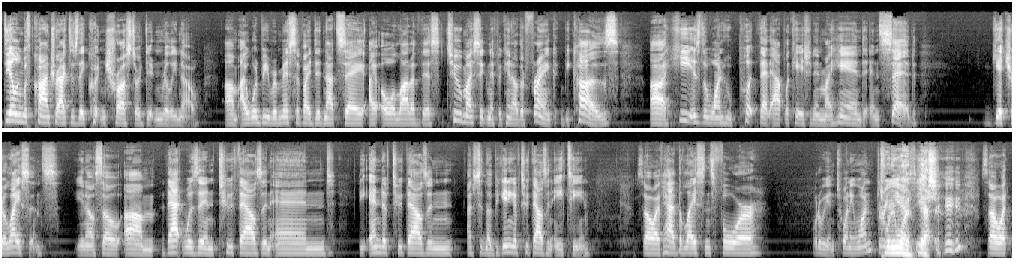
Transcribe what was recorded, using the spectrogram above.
dealing with contractors they couldn't trust or didn't really know. Um, I would be remiss if I did not say I owe a lot of this to my significant other, Frank, because uh, he is the one who put that application in my hand and said, "Get your license." You know, so um, that was in 2000 and the end of 2000. I said the beginning of 2018. So I've had the license for what are we in 21? Three 21, years? yes. Yeah. so at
